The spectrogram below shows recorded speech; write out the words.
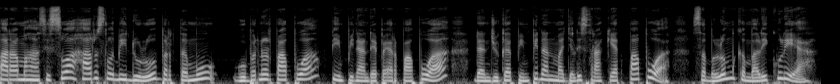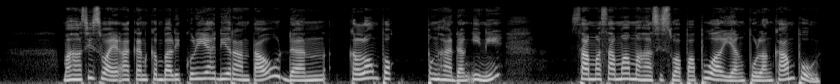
para mahasiswa harus lebih dulu bertemu Gubernur Papua, pimpinan DPR Papua, dan juga pimpinan Majelis Rakyat Papua sebelum kembali kuliah. Mahasiswa yang akan kembali kuliah di rantau dan kelompok penghadang ini sama-sama mahasiswa Papua yang pulang kampung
